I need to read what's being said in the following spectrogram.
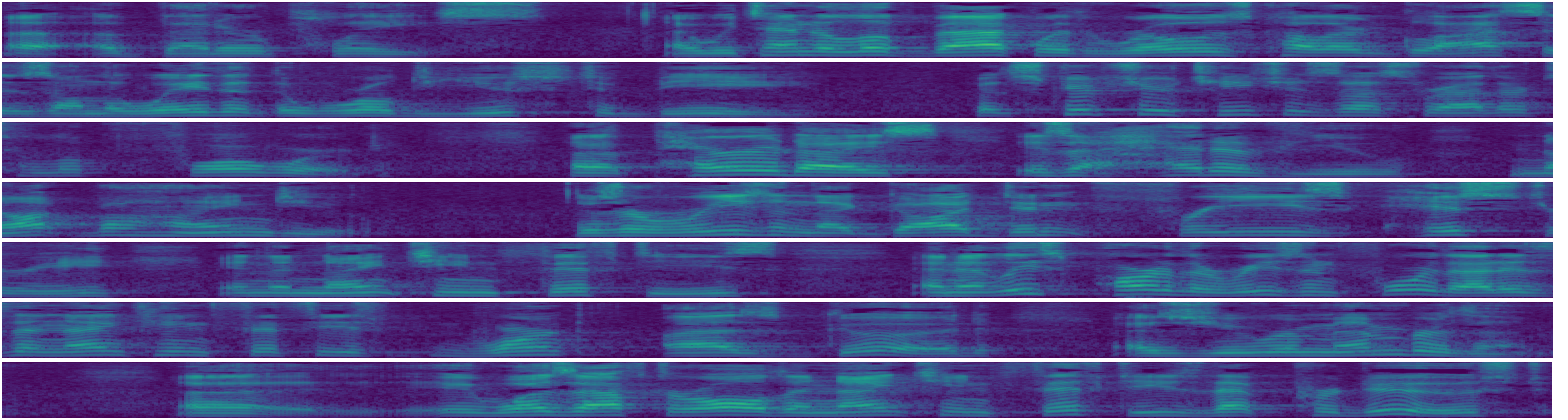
a better place. Uh, we tend to look back with rose colored glasses on the way that the world used to be. But Scripture teaches us rather to look forward. Uh, paradise is ahead of you, not behind you. There's a reason that God didn't freeze history in the 1950s, and at least part of the reason for that is the 1950s weren't as good as you remember them. Uh, it was, after all, the 1950s that produced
